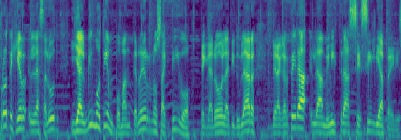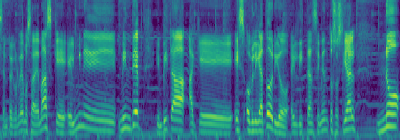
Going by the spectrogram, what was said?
proteger la salud y al mismo tiempo mantenernos activos, declaró la titular de la cartera, ministra Cecilia Pérez. Recordemos además que el MINDEP invita a que es obligatorio el distanciamiento social, no,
